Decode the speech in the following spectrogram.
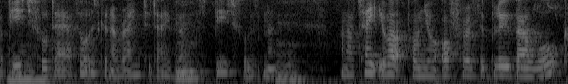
A beautiful day. I thought it was going to rain today, but Mm. it's beautiful, isn't it? And I'll take you up on your offer of the Bluebell Walk.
